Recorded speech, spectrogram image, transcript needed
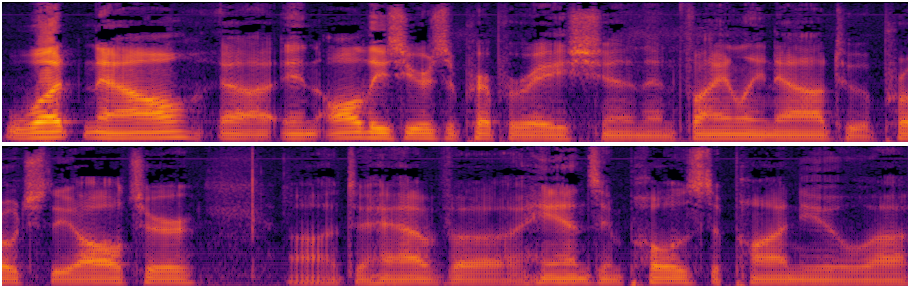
what now uh, in all these years of preparation and finally now to approach the altar uh, to have uh, hands imposed upon you uh,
